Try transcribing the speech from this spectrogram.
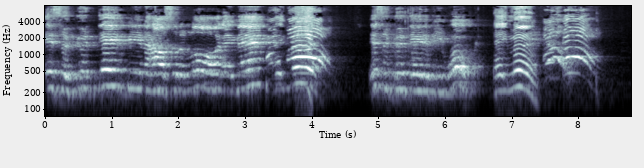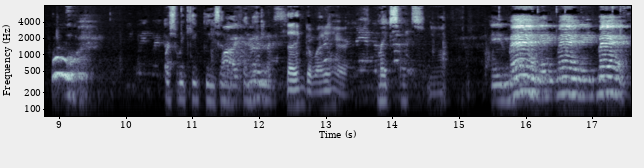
It's a good day to be in the house of the Lord. Amen. Amen. It's a good day to be woke. Amen. Amen. Whew. Or should we keep these in, My in here? goodness. That can go right in here. Makes sense. Yeah. Amen, amen, amen.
